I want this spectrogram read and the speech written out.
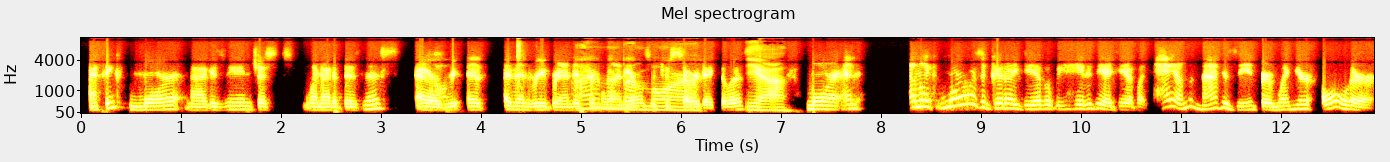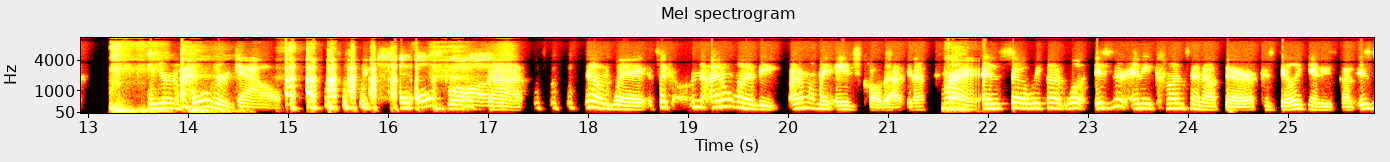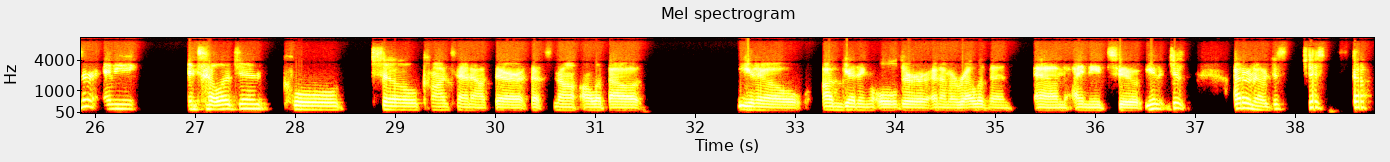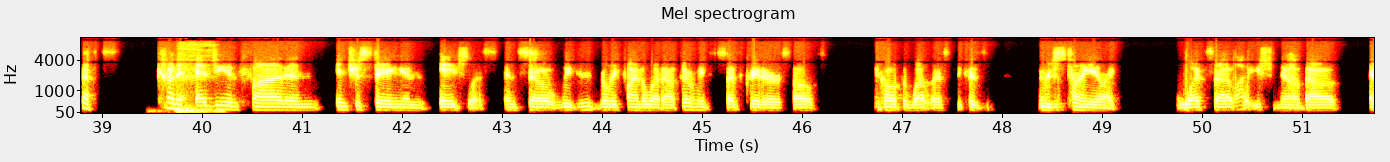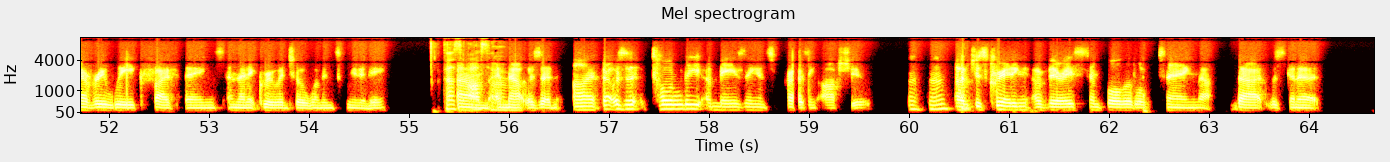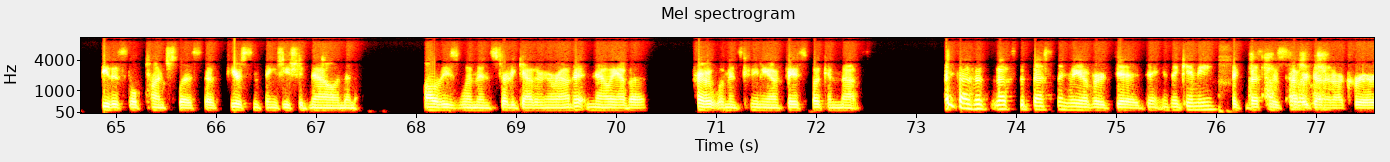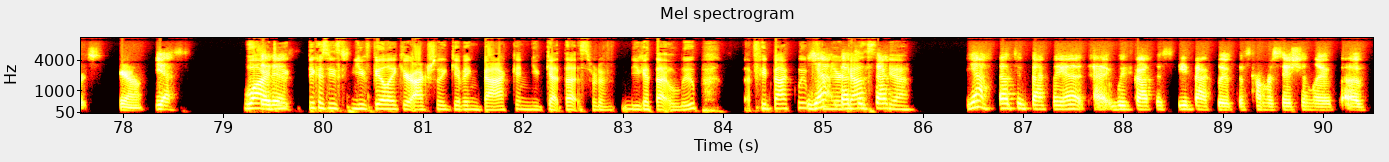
I think More magazine just went out of business, or oh. re- and then rebranded I for remember millennials, which is so ridiculous. Yeah. More and and like More was a good idea, but we hated the idea of like, hey, I'm a magazine for when you're older. when you're an older gal. An old broad. that. No way. It's like, oh, no, I don't want to be, I don't want my age called out, you know? Right. And so we thought, well, is there any content out there? Because Daily Candy's gone. Is there any intelligent, cool, chill content out there that's not all about, you know, I'm getting older and I'm irrelevant and I need to, you know, just, I don't know, just, just stuff that's kind of edgy and fun and interesting and ageless. And so we didn't really find a lot out there and we decided to create it ourselves and call it the what list because we were just telling you like what's up, what you should know about every week, five things. And then it grew into a women's community. That's Um, awesome. And that was an uh, that was a totally amazing and surprising offshoot Mhm. of just creating a very simple little thing that that was going to be this little punch list of here's some things you should know, and then all these women started gathering around it, and now we have a private women's community on Facebook, and that's I think that's, that's the best thing we ever did, don't you think, Amy? Like the best thing we've ever done in our careers. Yeah. Yes. Why? Do you, because you you feel like you're actually giving back and you get that sort of you get that loop, that feedback loop Yeah, from your exact- yeah. Yeah, that's exactly it. Uh, we've got this feedback loop, this conversation loop of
